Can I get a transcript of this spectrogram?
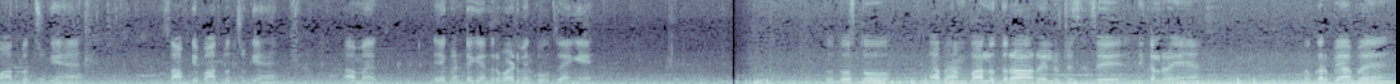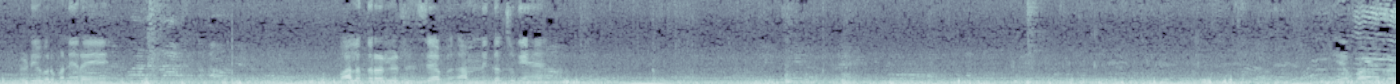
पाँच बज चुके हैं। शाम के पाँच बज चुके हैं। अब मैं एक घंटे के अंदर बाड़मेर पहुँच जाएँगे। तो दोस्तों, अब हम बालोतरा रेलवे स्टेशन से निकल रहे हैं। कृपया आप वीडियो पर बने रहे बालोतरा रेलवे स्टेशन से अब हम निकल चुके हैं। यह बालोतरा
